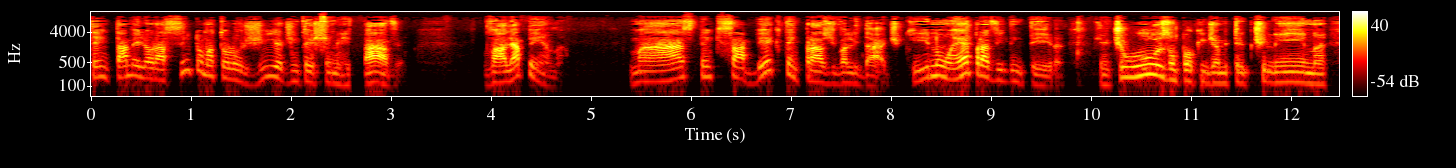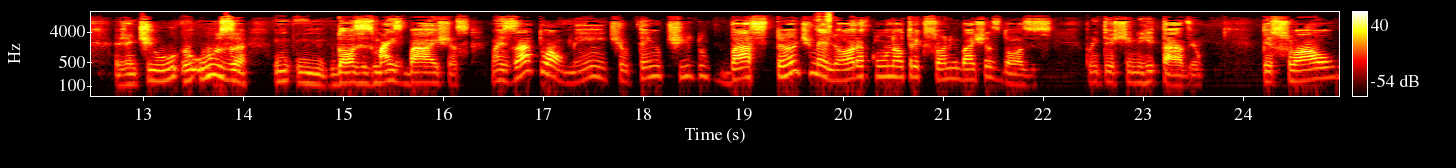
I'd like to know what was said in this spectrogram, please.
tentar melhorar a sintomatologia de intestino irritável, vale a pena. Mas tem que saber que tem prazo de validade, que não é para a vida inteira. A gente usa um pouquinho de amitriptilina, a gente usa em, em doses mais baixas, mas atualmente eu tenho tido bastante melhora com o naltrexona em baixas doses para o intestino irritável. Pessoal,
